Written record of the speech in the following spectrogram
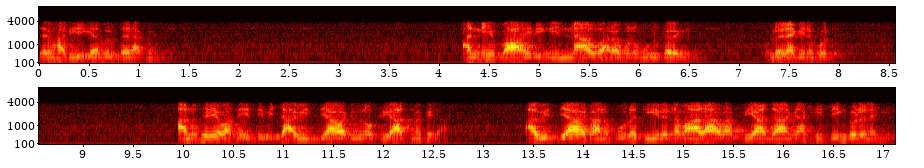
දැන් හරිය ගැඹුරු දැනක් නෙමෙයි. අන්නේ බාහිරින් එන්නා වූ අරමුණු මුල් කරගෙන උඩ නැගිනකොට අනුසය වශයෙන් තිබිච්ච අවිද්‍යාවට වුණෝ ක්‍රියාත්මක වෙලා අවිද්‍යාවට අනුකූල තීරණ මාලාවක් ක්‍රියාදාමයක් හිතින් ගොඩ නැගින.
